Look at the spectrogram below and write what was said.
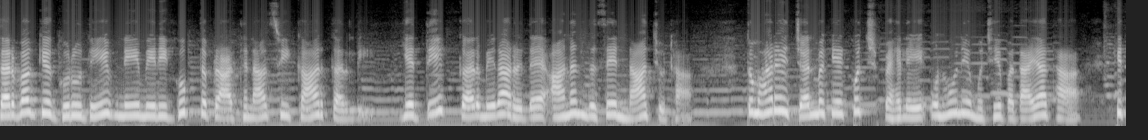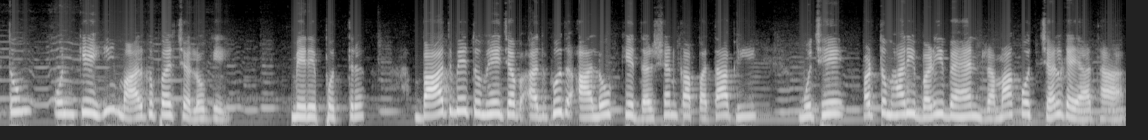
सर्वज्ञ गुरुदेव ने मेरी गुप्त प्रार्थना स्वीकार कर ली। ये देखकर मेरा हृदय आनंद से नाच उठा। तुम्हारे जन्म के कुछ पहले उन्होंने मुझे बताया था कि तुम उनके ही मार्ग पर चलोगे। मेरे पुत्र, बाद में तुम्हें जब अद्भुत आलोक के दर्शन का पता भी मुझे और तुम्हारी बड़ी बहन रमा को चल गया था,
